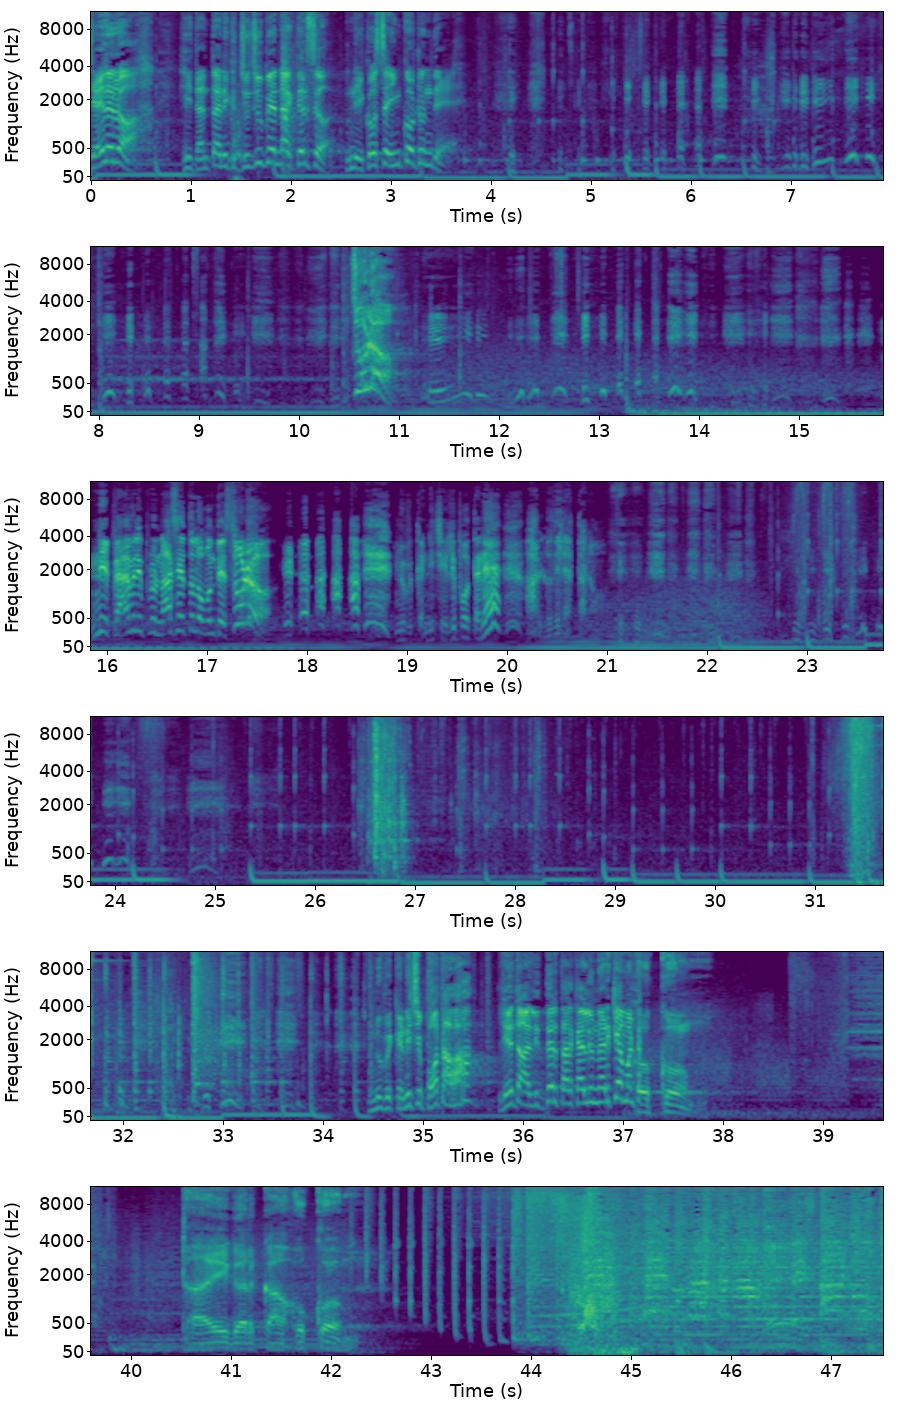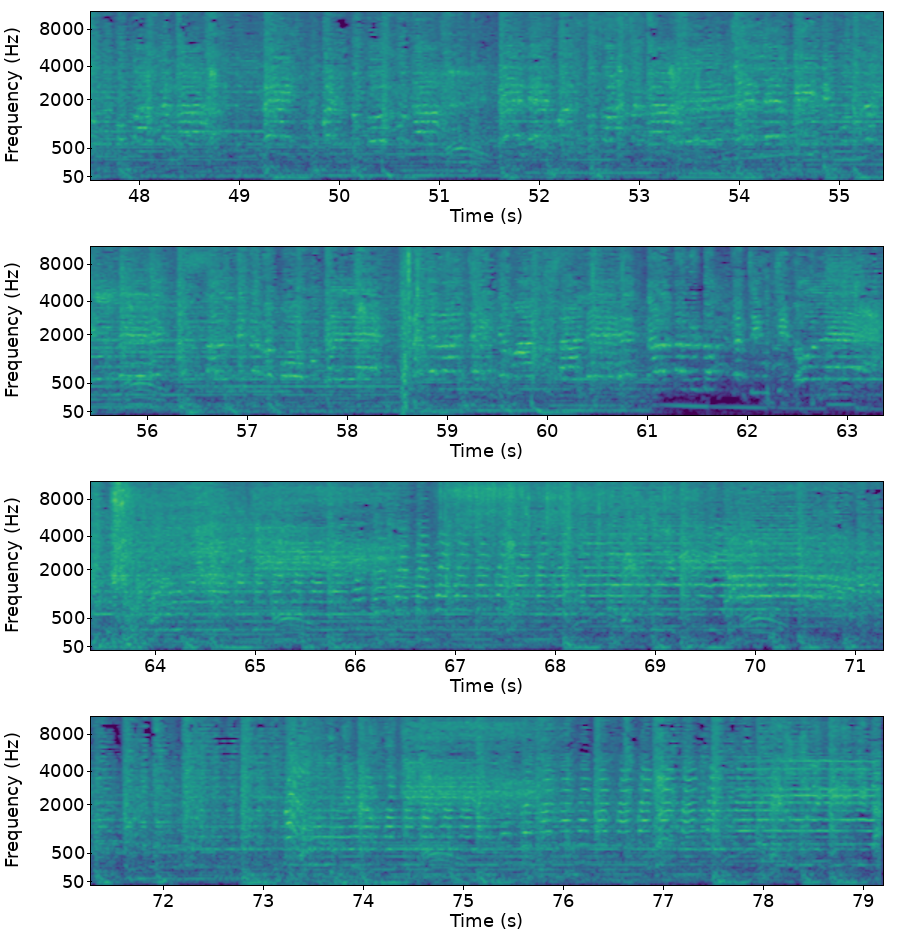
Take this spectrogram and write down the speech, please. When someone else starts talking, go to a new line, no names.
జైలరా ఇదంతా నీకు జుజుబే నాకు తెలుసు. నీకోసం ఇంకోటి ఉంది చూడు! నీ ఫ్యామిలీ ఇప్పుడు నా చేతుల్లో ఉంది. చూడు! నువ్వు ఇక్కడి నుంచి వెళ్ళిపోతేనే వాళ్ళు వదిలేస్తాను. నువ్వు ఇక్కడి నుంచి పోతావా? లేదా వాళ్ళిద్దరు తలకాయలు నరికేమంటే
హుకుం. టైగర్ కా హుకుం.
